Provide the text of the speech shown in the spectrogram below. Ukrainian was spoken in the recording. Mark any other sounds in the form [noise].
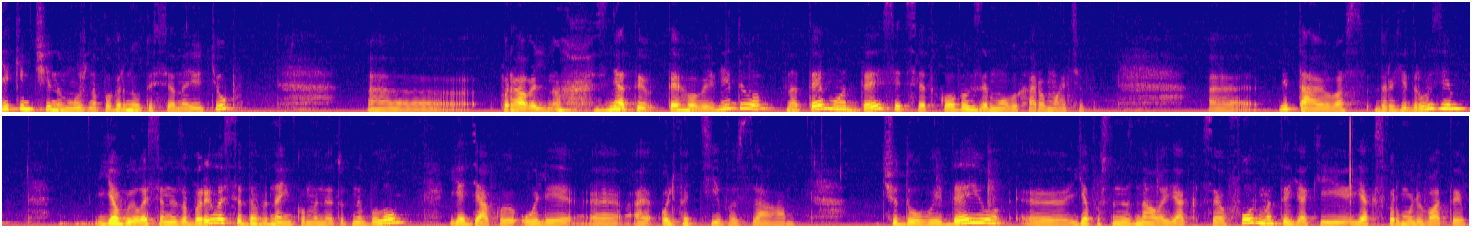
Яким чином можна повернутися на YouTube? Е, Правильно, [laughs] зняти тегове відео на тему 10 святкових зимових ароматів. Е, Вітаю вас, дорогі друзі! Явилася, не забарилася, давненько мене тут не було. Я дякую Олі е, Ольфатіво за чудову ідею. Я просто не знала, як це оформити, як, і, як сформулювати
